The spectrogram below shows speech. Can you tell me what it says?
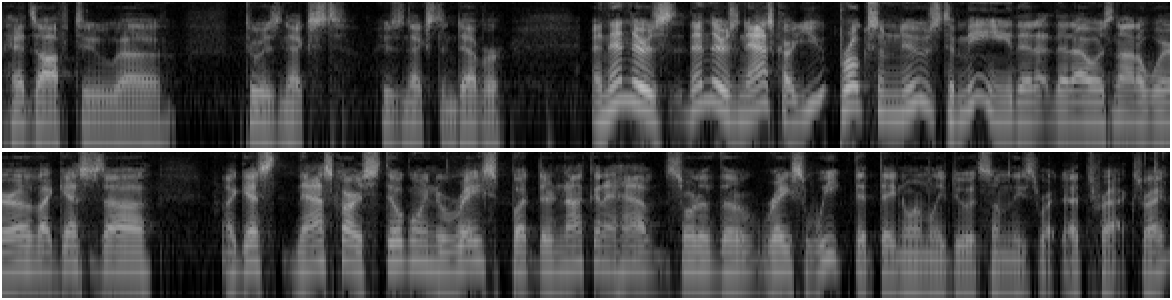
heads off to uh, to his next his next endeavor. And then there's then there's NASCAR. You broke some news to me that that I was not aware of. I guess uh, I guess NASCAR is still going to race, but they're not going to have sort of the race week that they normally do at some of these at tracks, right?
